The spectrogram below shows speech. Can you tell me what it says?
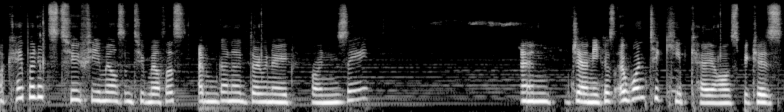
Okay, but it's two females and two males. I'm gonna donate Frunzy and Jenny, because I want to keep Chaos, because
